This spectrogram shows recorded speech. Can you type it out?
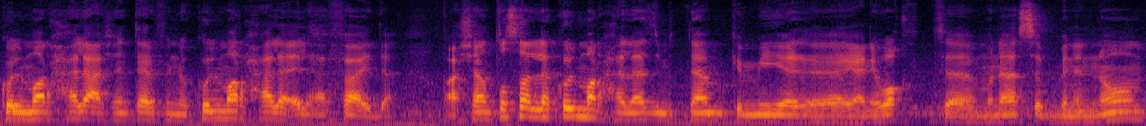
كل مرحلة عشان تعرف إنه كل مرحلة إلها فايدة. وعشان تصل لكل مرحلة لازم تنام كمية يعني وقت مناسب من النوم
